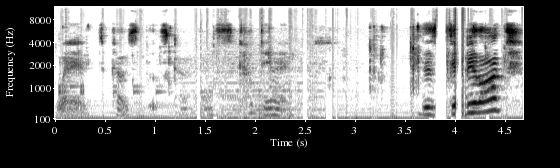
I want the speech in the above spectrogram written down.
when it comes to those kind of things. God damn it. This is gonna be locked?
